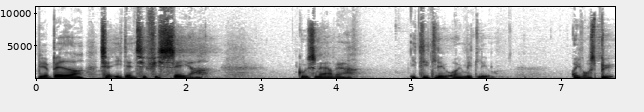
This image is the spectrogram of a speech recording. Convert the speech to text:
bliver bedre til at identificere Guds nærvær i dit liv og i mit liv, og i vores by,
